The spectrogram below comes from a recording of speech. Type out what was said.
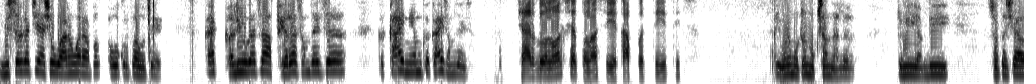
निसर्गाची अशी वारंवार अवकृपा होते. काय कलियुगाचा फेरा समजायचं? का काय नेमकं काय समजायचं? चार दोन वर्षातून अशी एक आपत्ती येतेच. एवढं मोठं नुकसान झालं. तुम्ही अगदी स्वतःच्या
